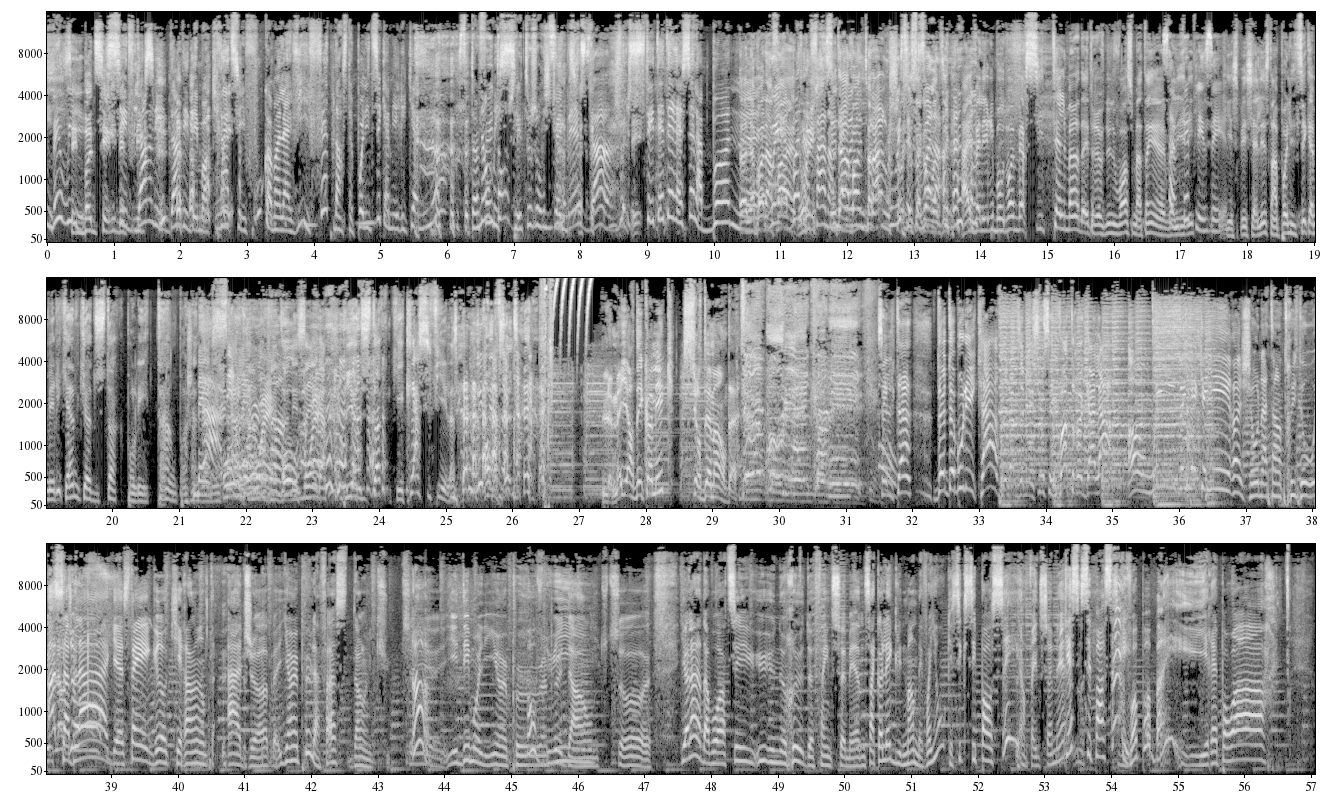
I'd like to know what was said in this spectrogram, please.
Ben oui. C'est une bonne série C'est Netflix. dans les dents des démocrates. C'est fou comment la vie est faite dans cette politique américaine-là. C'est un Non, mais feuilleton, je l'ai toujours dit. Je- Tu t'es intéressé à la bonne, Euh, la bonne oui, affaire. la bonne Oui, affaire dans c'est dans la bonne branche. Oui, c'est ça ça, qu'on va voilà. dire. Hey, Valérie Baudouin, merci tellement d'être venue nous voir ce matin. euh, Ça me fait Valérie, plaisir. Qui est spécialiste en politique américaine, qui a du stock pour les 30 prochaines Ben, années. Oh, Ouais, ouais. il y a du stock qui est classifié. Là. On va se le dire. Le meilleur des comiques sur demande. C'est le temps de Debout les caves, mesdames et messieurs. C'est votre gala. Oh oui, veuillez accueillir Jonathan Trudeau et Allô, sa Joe? blague. C'est un gars qui rentre à job. Il a un peu la face dans le cul. Sais, euh, Il est démoli un peu, Pauvre un peu lui. down, tout ça. Il a l'air d'avoir, tu sais, eu une rude fin de semaine. Sa collègue lui demande, mais voyons, qu'est-ce qui s'est passé en fin de semaine? Qu'est-ce qui s'est passé? Ça va pas bien. Il répond, ah,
